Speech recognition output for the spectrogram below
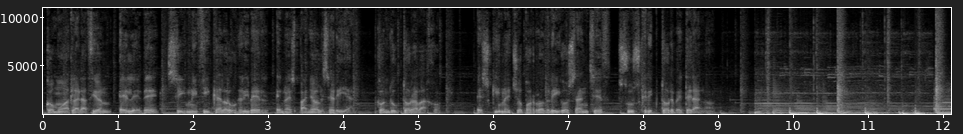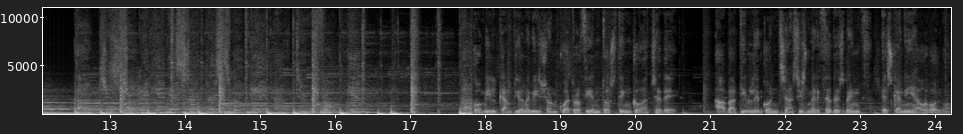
Como aclaración, LD significa Low Driver, en español sería conductor abajo. Skin hecho por Rodrigo Sánchez, suscriptor veterano. Comil Campione Vision 405 HD. Abatible con chasis Mercedes-Benz, Scania o Volvo.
